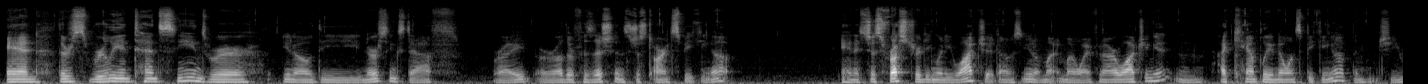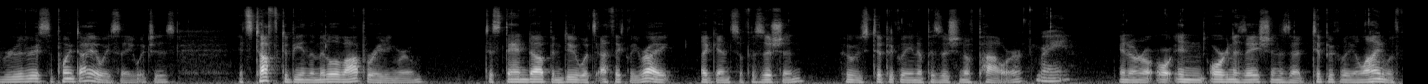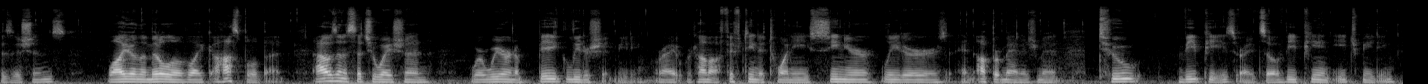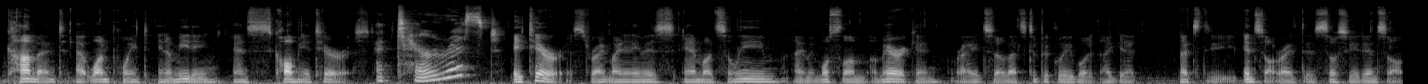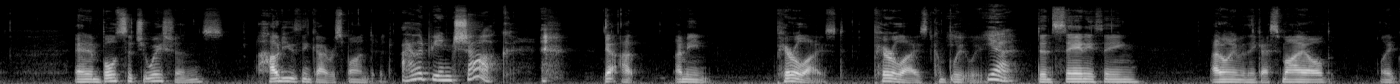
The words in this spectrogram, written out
And there's really intense scenes where you know the nursing staff, right, or other physicians just aren't speaking up and it's just frustrating when you watch it. I was, you know, my, my wife and I are watching it, and I can't believe no one's speaking up. And she reiterates the point I always say, which is, it's tough to be in the middle of operating room, to stand up and do what's ethically right against a physician who's typically in a position of power, right? In or, or in organizations that typically align with physicians, while you're in the middle of like a hospital bed. I was in a situation where we were in a big leadership meeting, right? We're talking about 15 to 20 senior leaders and upper management, two VPs, right? So a VP in each meeting, comment at one point in a meeting and call me a terrorist. A terrorist? A terrorist, right? My name is Ahmad Salim. I'm a Muslim American, right? So that's typically what I get. That's the insult, right? The associated insult. And in both situations, how do you think I responded? I would be in shock. yeah, I, I mean, paralyzed, paralyzed completely. Yeah. Didn't say anything. I don't even think I smiled. Like,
